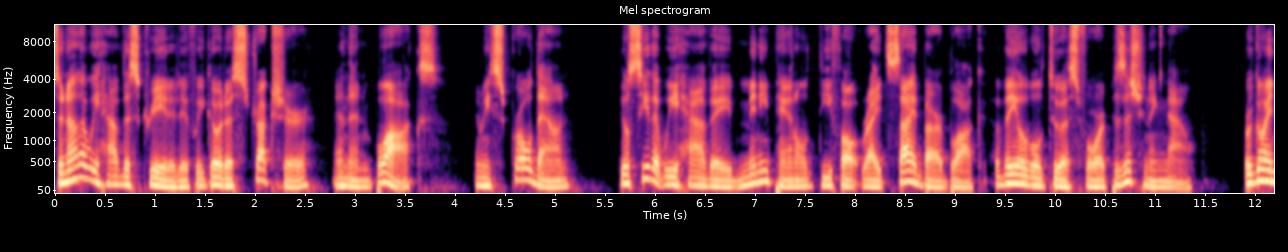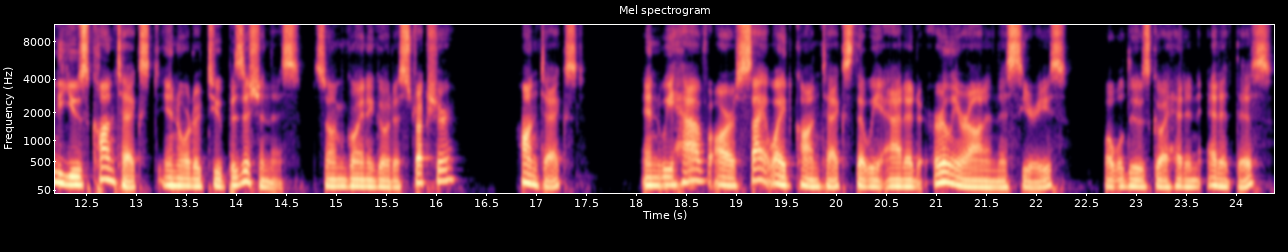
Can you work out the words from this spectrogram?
So now that we have this created, if we go to Structure and then Blocks, and we scroll down, you'll see that we have a mini panel default right sidebar block available to us for positioning now. We're going to use context in order to position this. So I'm going to go to Structure, Context, and we have our site-wide context that we added earlier on in this series. What we'll do is go ahead and edit this.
